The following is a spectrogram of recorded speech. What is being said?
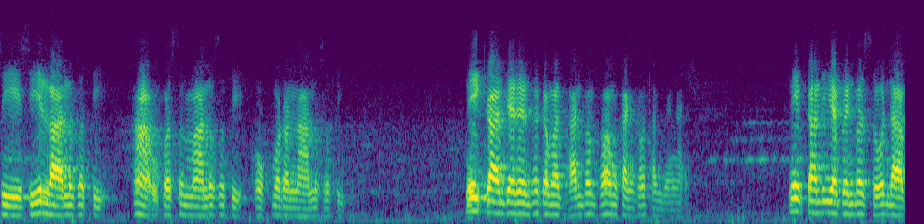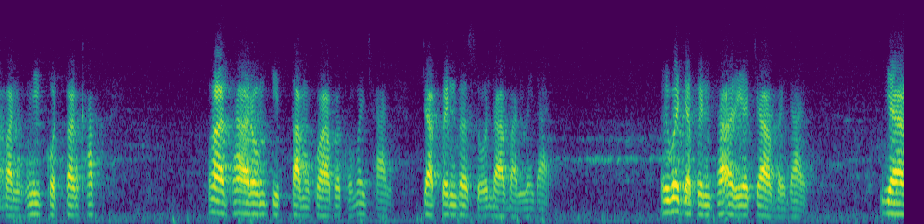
สี่ศีลานุสติห้าอุปสมานุสติหกมรณานุสตินี่การเจริญพระกรรมฐานพร้อม ๆ กันเขาทำยังไง นี่การที่จะเป็นพระโสดาบันมีกฎบังคับ ว่าถ้ารมจิตต่ำกว่าปฐมฌานจะเป็นพระโสดาบันไม่ได้ หรือว่าจะเป็นพระอริยเจ้าไม่ได้ อย่าง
